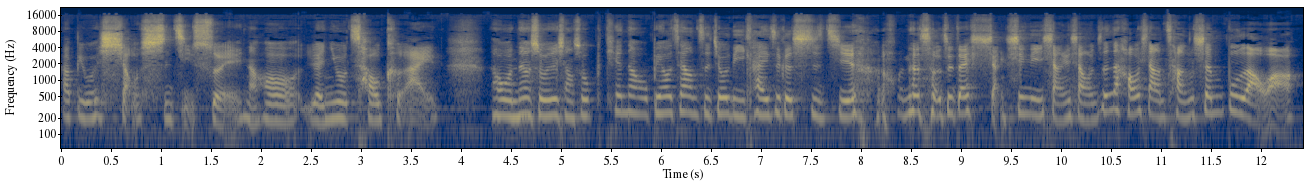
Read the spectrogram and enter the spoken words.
他比我小十几岁，然后人又超可爱，然后我那时候就想说：天哪，我不要这样子就离开这个世界。我那时候就在想，心里想一想，我真的好想长生不老啊！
